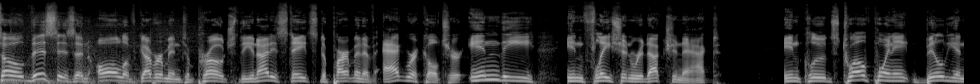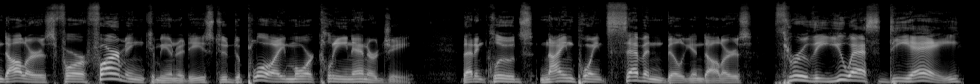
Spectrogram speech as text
So, this is an all of government approach. The United States Department of Agriculture, in the Inflation Reduction Act, includes $12.8 billion for farming communities to deploy more clean energy. That includes $9.7 billion through the USDA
